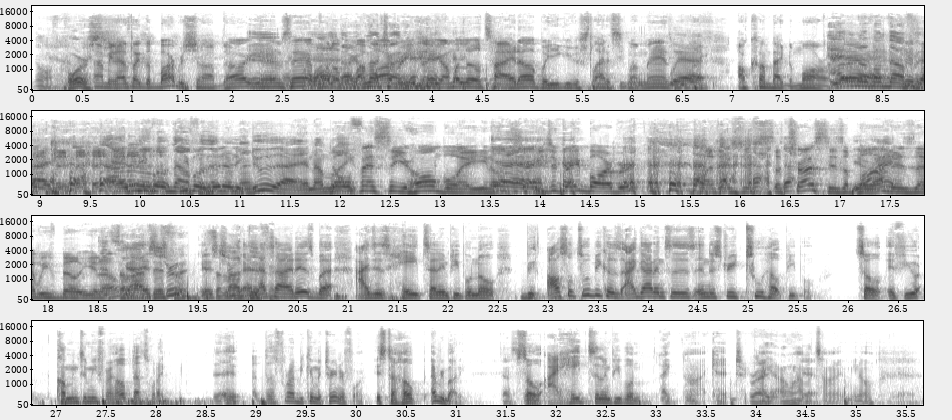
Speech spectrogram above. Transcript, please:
No, of course. I mean, that's like the barbershop, dog. You know what I'm saying? come I on, pull up dog. with I'm my not barber. trying to- He's like, yo, I'm a little tied up, but you can slide and see my man's. Be Yeah. like, I'll come back tomorrow. I don't know if I'm down for that. I don't know if people, I'm down people for that, my literally man. do that, and I'm like, No like, offense to your homeboy, you know, I'm Yeah. sure he's a great barber, but there's just a trust, there's a You're bond right. is that we've built, you know? It's a yeah, lot it's true. different. It's, It's a true, lot and that's different. how it is. But I just hate telling people no. Be, also, too, because I got into this industry to help people. So if you're coming to me for help, that's what I Eh, that's what I became a trainer for. Is to help everybody. So I hate telling people like, no, I can't. Train. Right. I don't have the time. You know.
